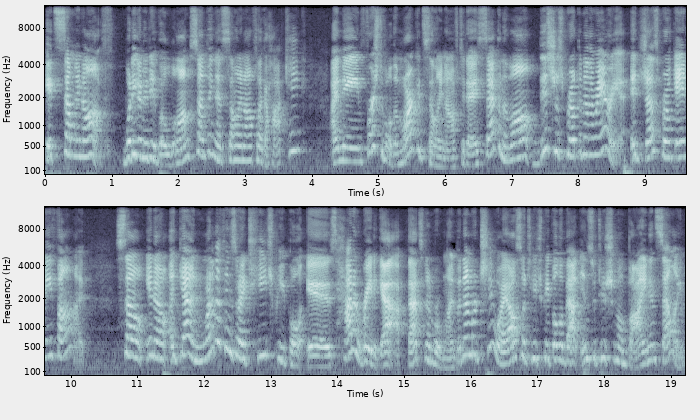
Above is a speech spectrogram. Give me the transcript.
It's selling off what are you going to do? Go long something that's selling off like a hotcake? I mean, first of all, the market's selling off today. Second of all, this just broke another area. It just broke 85. So, you know, again, one of the things that I teach people is how to rate a gap. That's number one. But number two, I also teach people about institutional buying and selling.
